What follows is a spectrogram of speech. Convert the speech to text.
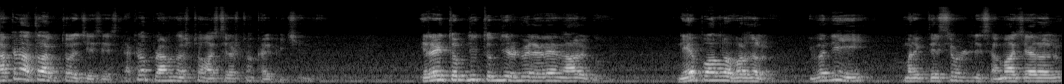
అక్కడ అతలాకుతలు చేసేసింది. అక్కడ ప్రాణ నష్టం ఆస్తి నష్టం కల్పించింది. ఇరవై తొమ్మిది తొమ్మిది రెండు వేల ఇరవై నాలుగు నేపాల్లో వరదలు. ఇవన్నీ మనకి తెలిసినటువంటి సమాచారాలు.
